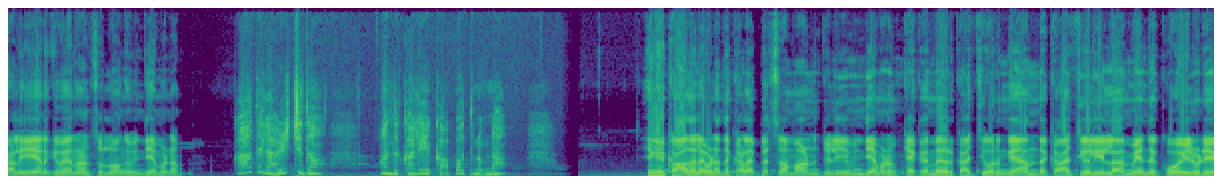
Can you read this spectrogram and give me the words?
கலையே எனக்கு வேணாம்னு சொல்லுவாங்க விந்தியா மேடம். காதல் அழிச்சுதான் அந்த கலையை காப்பாத்தணும்னா எங்கள் காதலை விட அந்த கலை பெருசாமான்னு சொல்லி விந்தியா மேடம் கேட்குற மாதிரி ஒரு காட்சி வருங்க. அந்த காட்சிகள் எல்லாமே இந்த கோயிலுடைய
